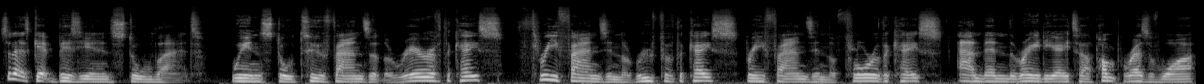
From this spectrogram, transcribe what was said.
So let's get busy and install that. We installed two fans at the rear of the case, three fans in the roof of the case, three fans in the floor of the case, and then the radiator, pump reservoir,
